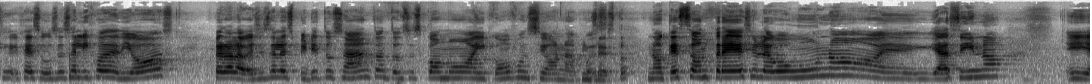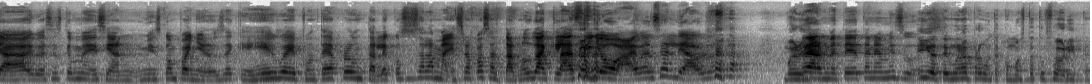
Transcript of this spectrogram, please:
Je- Jesús es el Hijo de Dios, pero a la vez es el Espíritu Santo, entonces ¿cómo ahí, cómo funciona? Pues, ¿Incesto? no que son tres y luego uno eh, y así, ¿no? Y ya hay veces que me decían mis compañeros de que, eh, güey, ponte a preguntarle cosas a la maestra para saltarnos la clase. Y yo, ay, váyanse al diablo. Bueno, Realmente yo tenía mis dudas. y yo tengo una pregunta, ¿cómo está tu fe ahorita?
